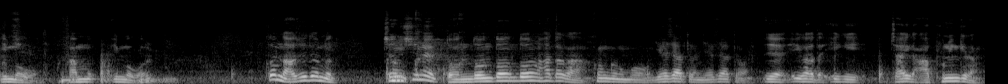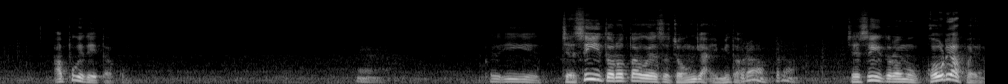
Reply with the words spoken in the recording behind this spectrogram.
임목, 감목, 임목을. 그럼 나중에 되면 정신에 돈, 돈, 돈, 돈 하다가, 건강 뭐 여자 돈 여자 돈. 예, 이거 하다, 이게 자기가 아프는 기랑 아프게 돼 있다고. 응. 그 이게 재성이 들었다고 해서 좋은 게 아닙니다. 그럼 그럼 재성이 들어오면 골이 아파요.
